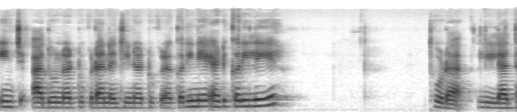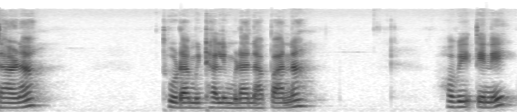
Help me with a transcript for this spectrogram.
ઇંચ આદુના ટુકડાના ઝીણા ટુકડા કરીને એડ કરી લઈએ. થોડા લીલા ધાણા, થોડા મીઠા લીમડાના પાના. હવે તેને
